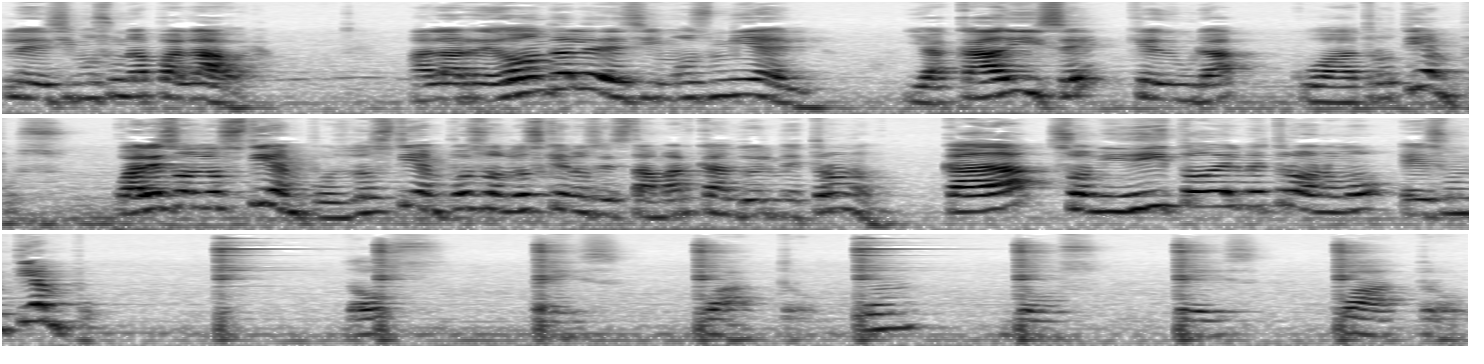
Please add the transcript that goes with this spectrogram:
le decimos una palabra. A la redonda le decimos miel. Y acá dice que dura cuatro tiempos. ¿Cuáles son los tiempos? Los tiempos son los que nos está marcando el metrónomo. Cada sonidito del metrónomo es un tiempo. 2, 3, 4, 1, 2, 3, 4,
